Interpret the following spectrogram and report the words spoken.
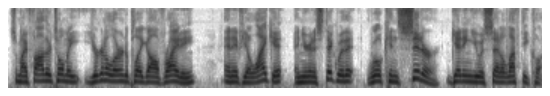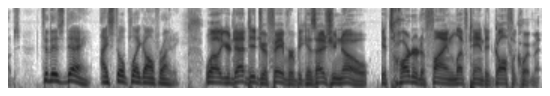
So my father told me, "You're going to learn to play golf righty, and if you like it and you're going to stick with it, we'll consider getting you a set of lefty clubs." To this day, I still play golf righty. Well, your dad did you a favor because, as you know, it's harder to find left-handed golf equipment.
